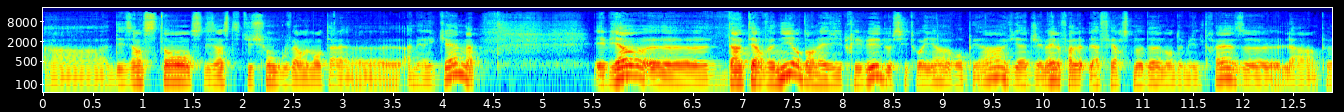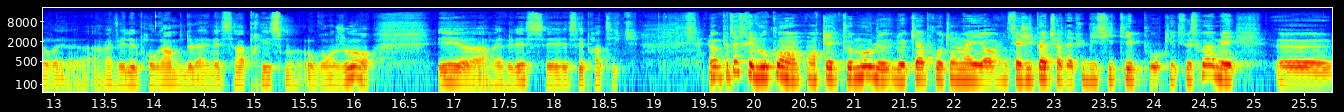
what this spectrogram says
à des instances, des institutions gouvernementales américaines, eh bien, d'intervenir dans la vie privée de citoyens européens via Gmail. Enfin, l'affaire Snowden en 2013 l'a un peu a révélé le programme de la NSA Prism au grand jour et a révélé ses pratiques. Peut-être évoquons en, quelques mots le, cas ProtonMail. Il ne s'agit pas de faire de la publicité pour qui que ce soit, mais euh,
